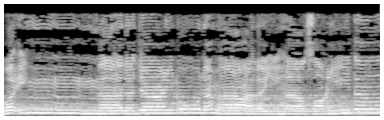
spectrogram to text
وَإِنَّا لَجَاعِلُونَ مَا عَلَيْهَا صَعِيدًا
